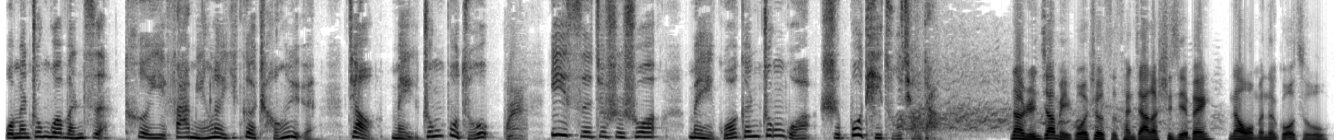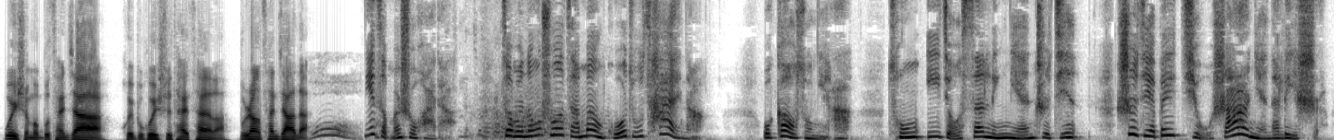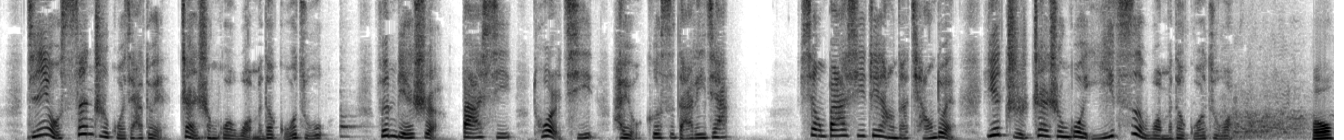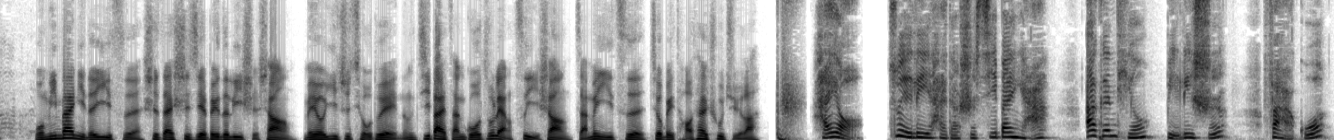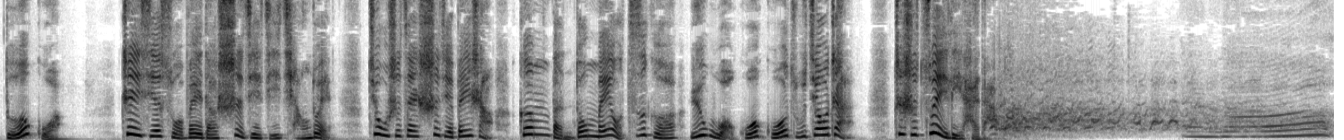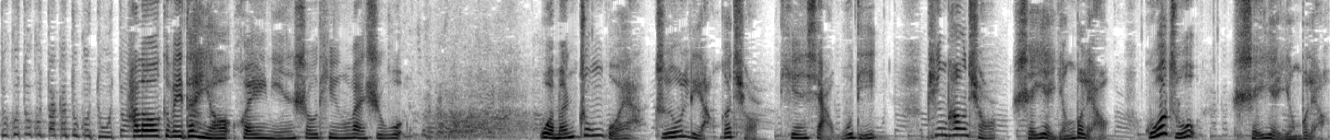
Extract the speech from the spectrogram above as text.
我们中国文字特意发明了一个成语，叫“美中不足”，意思就是说美国跟中国是不踢足球的。那人家美国这次参加了世界杯，那我们的国足为什么不参加啊？会不会是太菜了，不让参加的？你怎么说话的？怎么能说咱们国足菜呢？我告诉你啊，从一九三零年至今，世界杯九十二年的历史，仅有三支国家队战胜过我们的国足，分别是巴西、土耳其还有哥斯达黎加。像巴西这样的强队，也只战胜过一次我们的国足。哦，我明白你的意思，是在世界杯的历史上，没有一支球队能击败咱国足两次以上，咱们一次就被淘汰出局了。还有最厉害的是西班牙、阿根廷、比利时、法国、德国，这些所谓的世界级强队，就是在世界杯上根本都没有资格与我国国足交战，这是最厉害的。Hello，各位段友，欢迎您收听万事屋。我们中国呀，只有两个球，天下无敌。乒乓球谁也赢不了，国足谁也赢不了。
